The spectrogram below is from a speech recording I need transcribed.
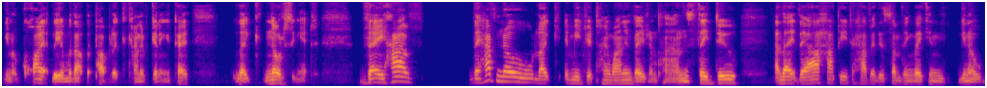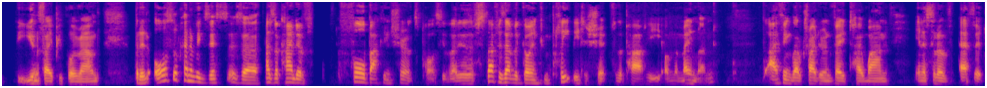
you know, quietly and without the public kind of getting it, like noticing it. They have they have no like immediate Taiwan invasion plans. They do and they, they are happy to have it as something they can, you know, unify people around. But it also kind of exists as a as a kind of fallback insurance policy. That is, if stuff is ever going completely to shit for the party on the mainland, I think they'll try to invade Taiwan in a sort of effort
